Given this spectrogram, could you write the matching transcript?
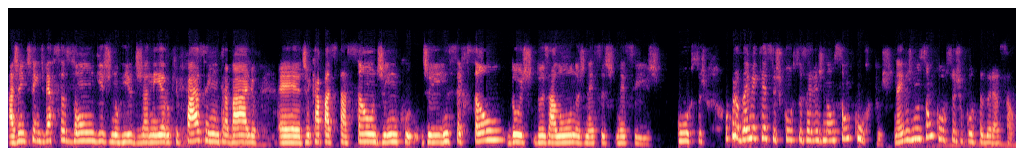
A gente tem diversas ONGs no Rio de Janeiro que fazem um trabalho é, de capacitação, de, de inserção dos, dos alunos nesses, nesses cursos. O problema é que esses cursos eles não são curtos, né? eles não são cursos de curta duração.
